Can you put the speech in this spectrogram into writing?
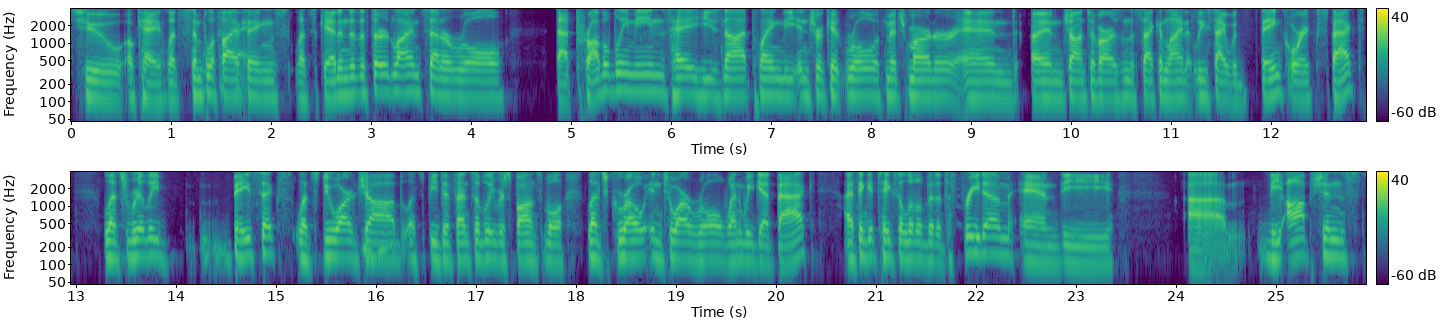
to okay. Let's simplify right. things. Let's get into the third line center role. That probably means hey, he's not playing the intricate role with Mitch Marner and and John Tavares in the second line. At least I would think or expect. Let's really basics. Let's do our job. Let's be defensively responsible. Let's grow into our role when we get back. I think it takes a little bit of the freedom and the um, the options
